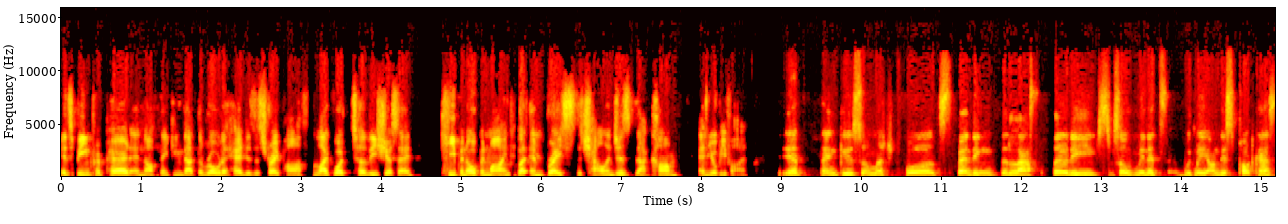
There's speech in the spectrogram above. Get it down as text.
it's being prepared and not thinking that the road ahead is a straight path. Like what talicia said keep an open mind but embrace the challenges that come and you'll be fine. Yep. Thank you so much for spending the last 30 so minutes with me on this podcast.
